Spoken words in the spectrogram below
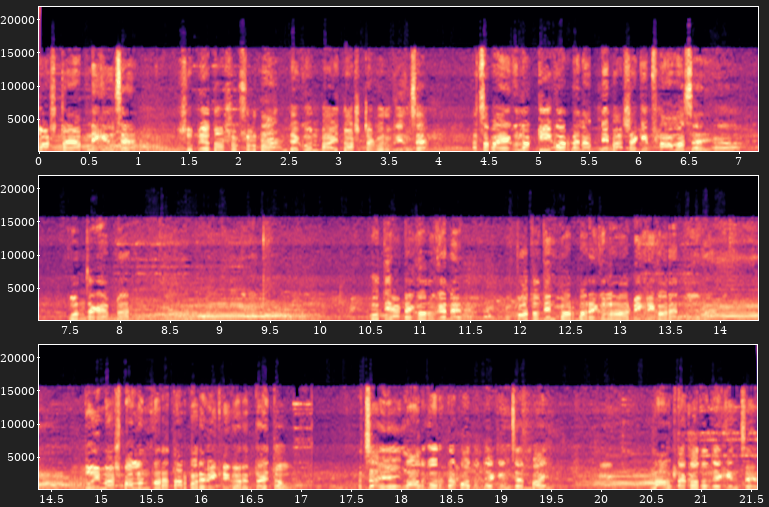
দশটায় আপনি কিনছেন? সুপ্রিয় দর্শক শ্রোতা দেখুন ভাই দশটা গরু কিনছে। আচ্ছা ভাই এগুলো কি করবেন? আপনি বাসা কি ফার্ম আছে? কোন জায়গায় আপনার? প্রতি হাটে গরু কেনেন? কতদিন পর পর এগুলো আবার বিক্রি করেন? দুই মাস পালন করে তারপরে বিক্রি করেন তাই তো? আচ্ছা এই লাল গরুটা কত দিয়ে কিনছেন ভাই? লালটা কত দিয়ে কিনছেন?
